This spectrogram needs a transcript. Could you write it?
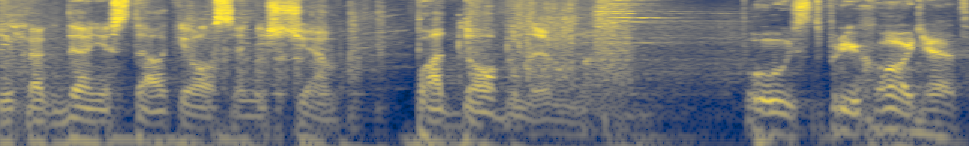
никогда не сталкивался ни с чем подобным. Пусть приходят.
